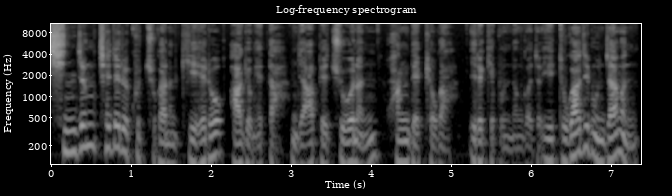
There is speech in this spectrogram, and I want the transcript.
친정 체제를 구축하는 기회로 악용했다. 이제 앞에 주어는 황 대표가 이렇게 붙는 거죠. 이 두 가지 문장은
